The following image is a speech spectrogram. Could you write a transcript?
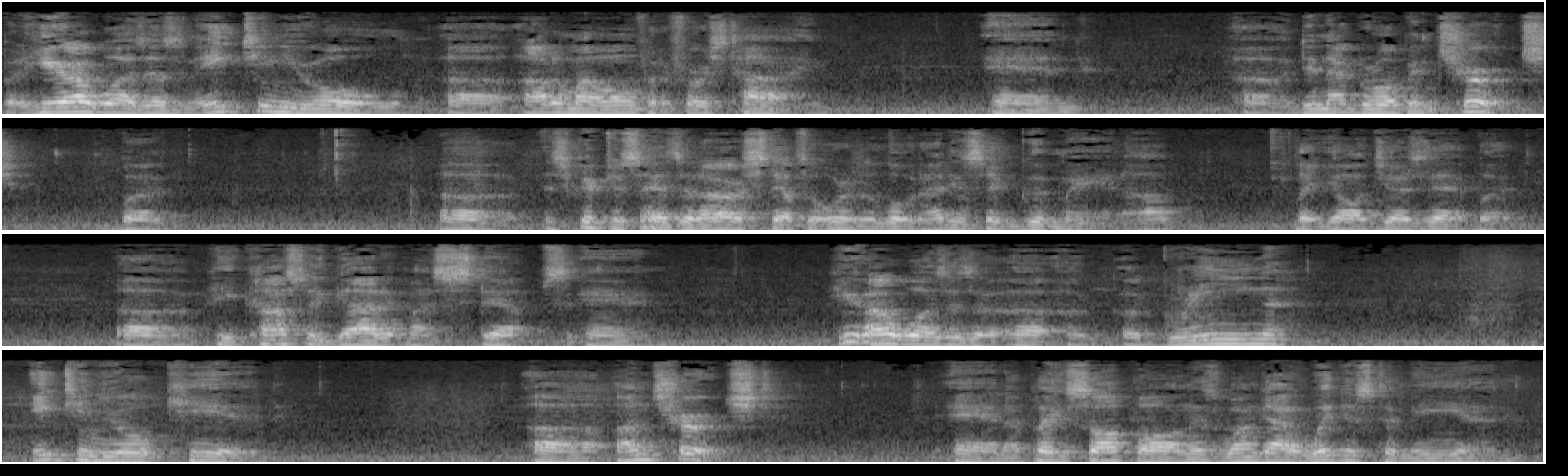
but here I was as an 18 year old uh, out on my own for the first time and uh, did not grow up in church, but uh, the scripture says that our steps are ordered of the Lord. I didn't say good man. I'll let y'all judge that, but uh, he constantly guided my steps. And here I was as a, a, a green 18 year old kid, uh, unchurched and I played softball. And this one guy witnessed to me, and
